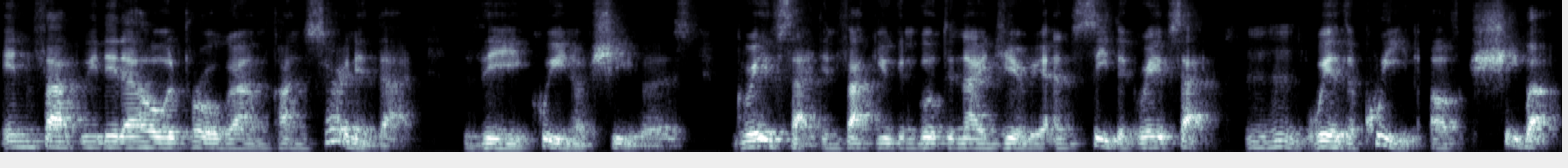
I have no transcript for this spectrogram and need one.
In fact, we did a whole program concerning that, the Queen of Sheba's gravesite. In fact, you can go to Nigeria and see the gravesite mm -hmm, where the Queen of Sheba,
